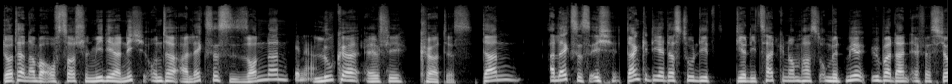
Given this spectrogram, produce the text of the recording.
Dort dann aber auf Social Media nicht unter Alexis, sondern genau. Luca Elfie Curtis. Dann Alexis, ich danke dir, dass du die, dir die Zeit genommen hast, um mit mir über dein FSJ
